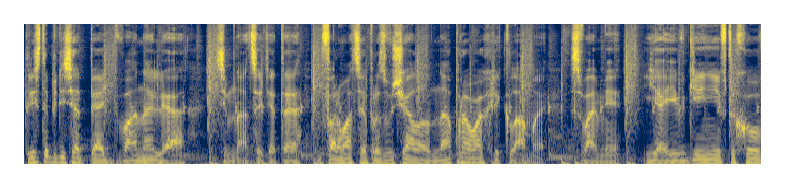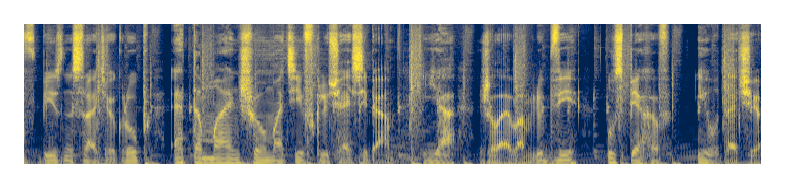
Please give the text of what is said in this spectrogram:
355 2017. Эта информация прозвучала на правах рекламы. С вами я, Евгений Евтухов, Бизнес Радио Групп. Это Шоу Мотив «Включай себя». Я желаю вам любви, успехов и удачи.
